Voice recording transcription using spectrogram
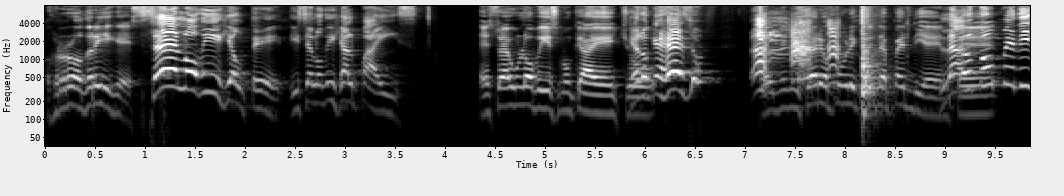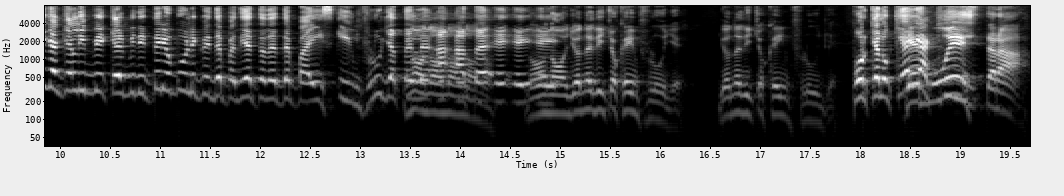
Rodríguez. Se lo dije a usted y se lo dije al país. Eso es un lobismo que ha hecho ¿Qué es lo que es eso? El Ministerio Público Independiente. La- no me diga que el, invi- que el Ministerio Público Independiente de este país influye hasta, No, no, a- no, hasta, no, eh, eh, eh, yo no he dicho que influye. Yo no he dicho que influye. Porque lo que hay Que aquí. muestra,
